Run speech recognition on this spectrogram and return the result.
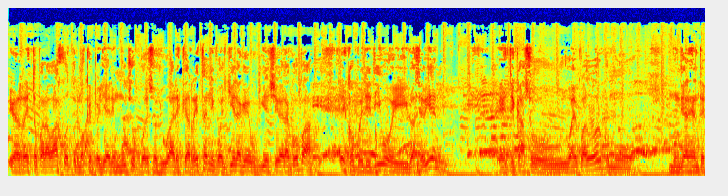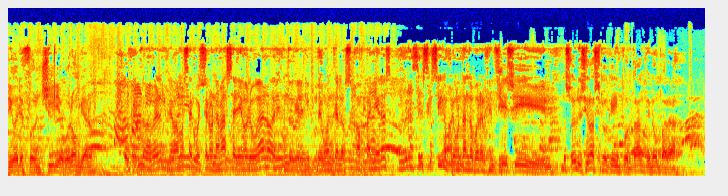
y el resto para abajo tenemos que pelear en mucho por esos lugares que restan y cualquiera que bien llega a la Copa es competitivo y lo hace bien. En este caso Uruguay-Ecuador, como mundiales anteriores fueron Chile o Colombia, ¿no? Perfecto, a ver, le vamos a escuchar una más a Diego Lugano, dejando que le pregunten los compañeros. Que sigan preguntando por Argentina. Sí, sí, no solo ilusionado, sino que es importante, ¿no? Para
